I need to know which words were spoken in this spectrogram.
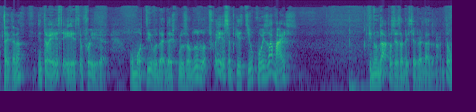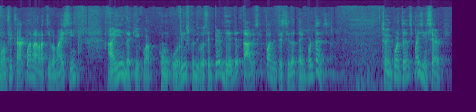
Está entendendo? Então, esse, esse foi o motivo da, da, exclusão dos outros foi esse, porque eles tinham coisa a mais. Que não dá para você saber se é verdade ou não. Então vamos ficar com a narrativa mais simples, ainda que com, a, com o risco de você perder detalhes que podem ter sido até importantes. São importantes, mas incertos.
